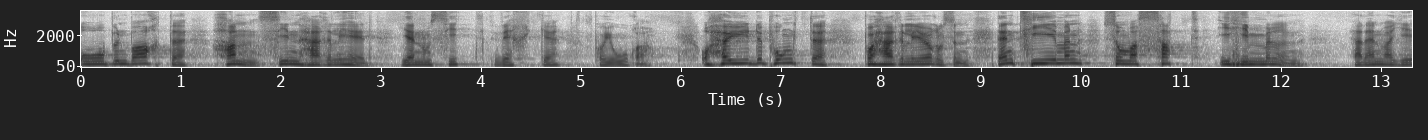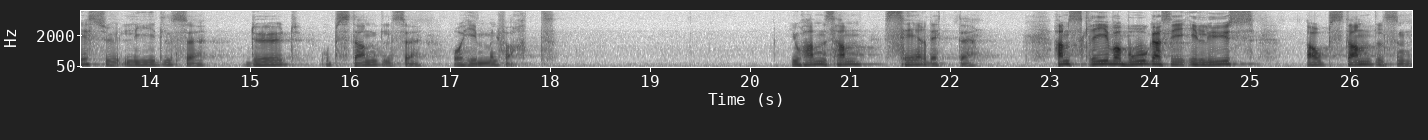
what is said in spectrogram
åpenbarte han sin herlighet gjennom sitt virke på jorda. Og høydepunktet på herliggjørelsen, den timen som var satt i himmelen, ja, den var Jesu lidelse, død, oppstandelse og himmelfart. Johannes han ser dette. Han skriver boka si i lys av oppstandelsen.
